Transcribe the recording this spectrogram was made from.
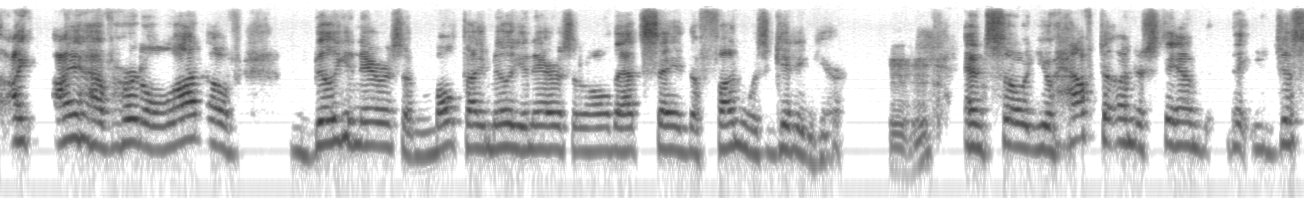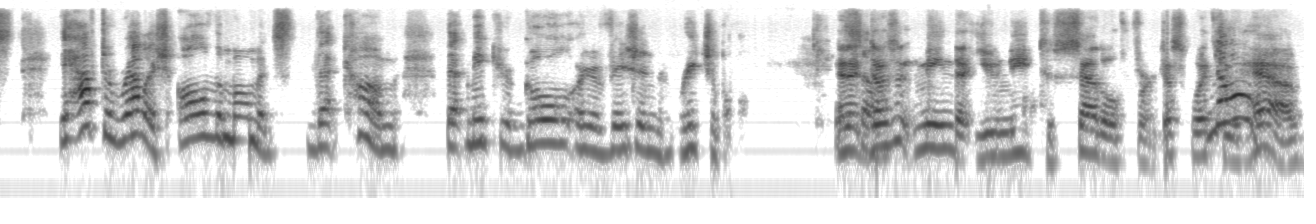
I I have heard a lot of billionaires and multimillionaires and all that say the fun was getting here. Mhm. And so you have to understand that you just you have to relish all the moments that come that make your goal or your vision reachable. And it So- doesn't mean that you need to settle for just what No. you have.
